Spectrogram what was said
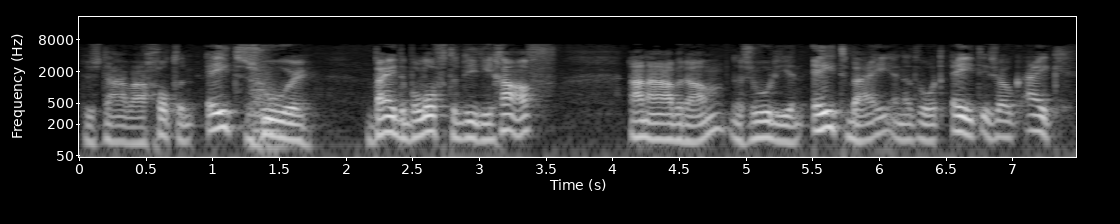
Dus daar waar God een eed zwoer bij de belofte die hij gaf aan Abraham, dan zwoer hij een eed bij. En dat woord eed is ook eik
